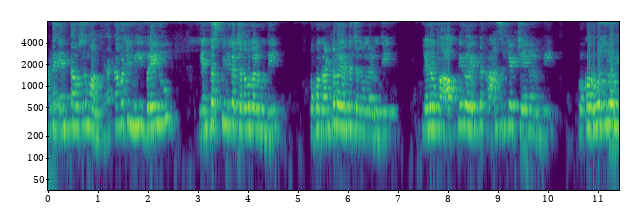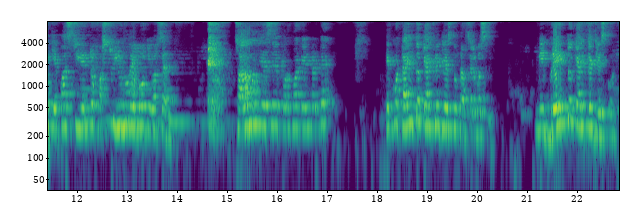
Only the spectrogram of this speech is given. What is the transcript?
అంటే ఎంత అవసరమో అంతే. కాబట్టి మీ బ్రెయిన్ ఎంత స్పీడ్గా చదవగలుగుద్ది? ఒక గంటలో ఎంత చదవగలుగుద్ది? లేదా ఒక హాఫ్ డేలో ఎంత కాన్సన్ట్రేట్ చేయగలుగుద్ది? ఒక రోజులో మీ కెపాసిటీ ఏంటో first you know about yourself. చాలా మంది చేసే పొరపాటు ఏంటంటే ఎక్కువ టైంతో క్యాల్కులేట్ చేస్తుంటారు సిలబస్ని. మీ బ్రెయిన్తో క్యాలిక్యులేట్ చేసుకోండి.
